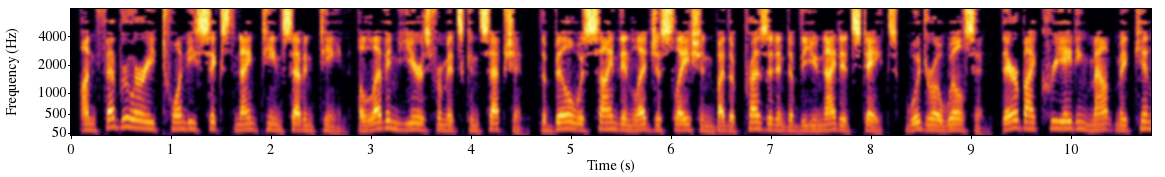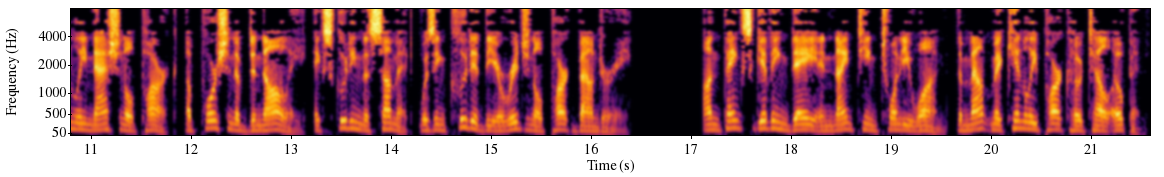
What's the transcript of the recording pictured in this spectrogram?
On February 26, 1917, 11 years from its conception, the bill was signed in legislation by the President of the United States, Woodrow Wilson, thereby creating Mount McKinley National Park. A portion of Denali, excluding the summit, was included the original park boundary. On Thanksgiving Day in 1921, the Mount McKinley Park Hotel opened.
